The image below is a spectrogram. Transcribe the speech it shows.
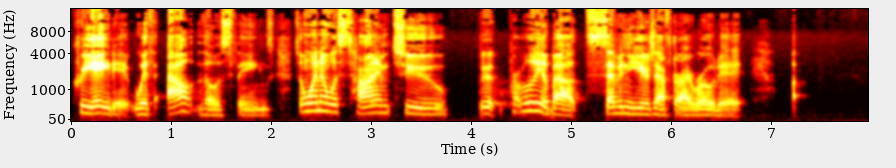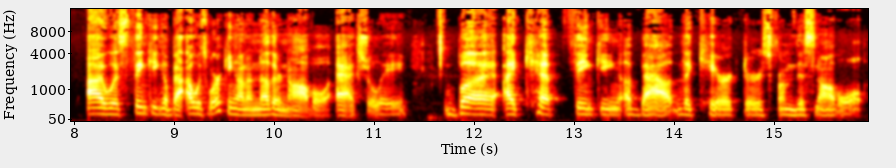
created without those things. So when it was time to, uh, probably about seven years after I wrote it, I was thinking about. I was working on another novel actually but I kept thinking about the characters from this novel.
